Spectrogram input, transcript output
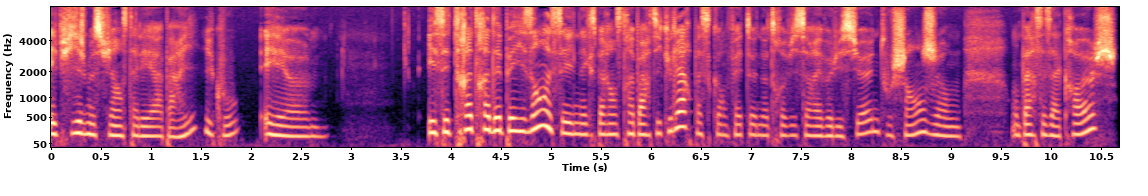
Et puis, je me suis installée à Paris, du coup. Et. Euh, et c'est très très dépaysant et c'est une expérience très particulière parce qu'en fait notre vie se révolutionne, tout change, on, perd ses accroches.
